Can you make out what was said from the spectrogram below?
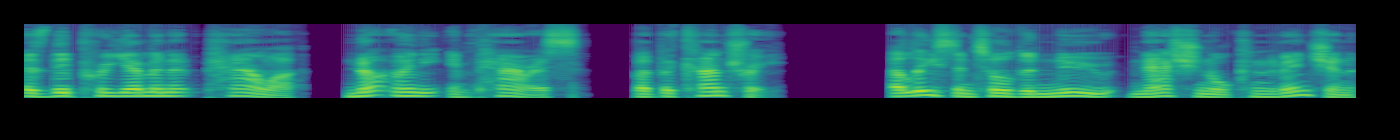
as the preeminent power not only in Paris, but the country, at least until the new National Convention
